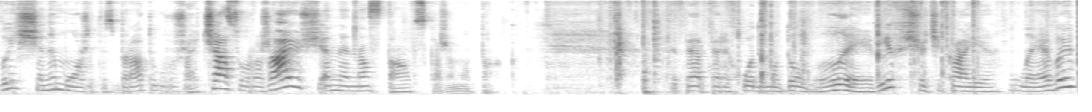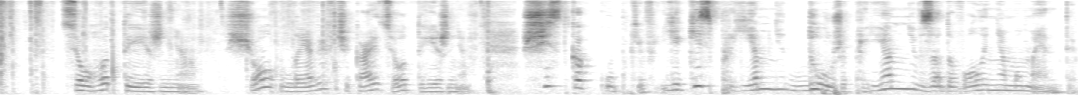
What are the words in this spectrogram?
ви ще не можете збирати урожай. Час урожаю ще не настав, скажімо так. Тепер переходимо до левів, що чекає леви цього тижня. Що левів чекає цього тижня? Шістка кубків. Якісь приємні, дуже приємні в задоволення моменти.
